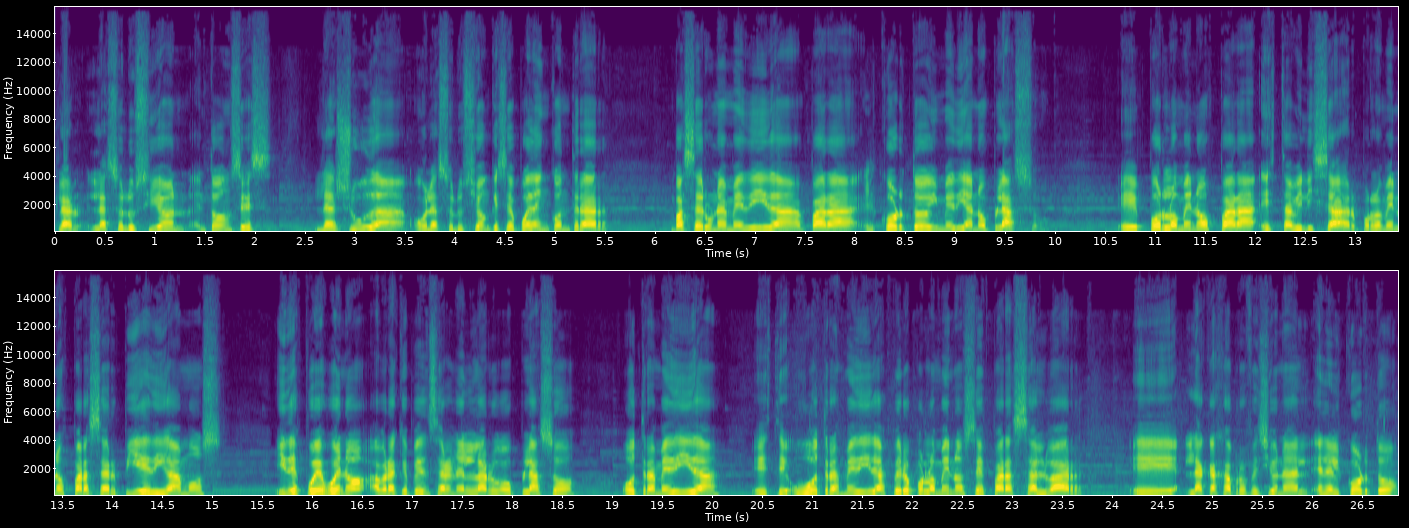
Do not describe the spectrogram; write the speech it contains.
Claro, la solución entonces la ayuda o la solución que se puede encontrar va a ser una medida para el corto y mediano plazo. Eh, por lo menos para estabilizar, por lo menos para hacer pie, digamos. Y después, bueno, habrá que pensar en el largo plazo otra medida este, u otras medidas, pero por lo menos es para salvar eh, la caja profesional en el corto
